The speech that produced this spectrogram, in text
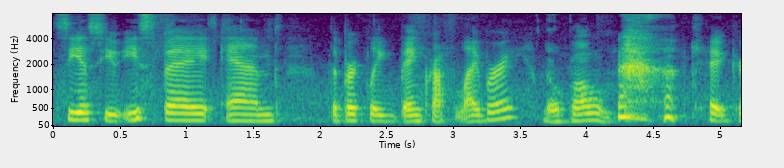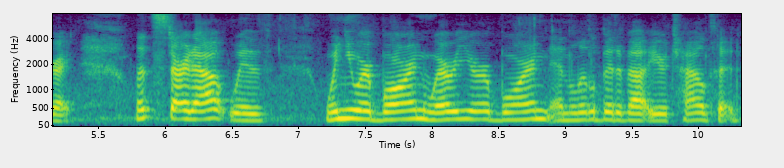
CSU East Bay, and the Berkeley Bancroft Library? No problem. okay, great. Let's start out with when you were born, where you were born, and a little bit about your childhood.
